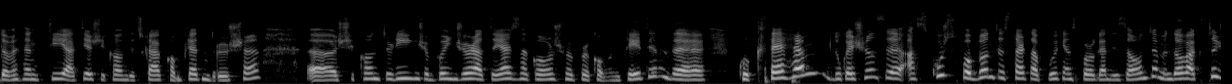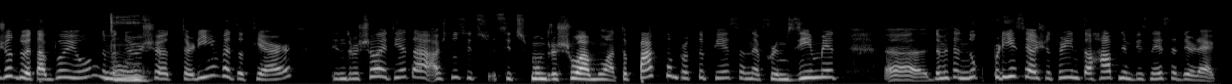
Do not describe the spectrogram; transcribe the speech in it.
domethënë ti atje shikon diçka komplet ndryshe, uh, shikon të rinj që bëjnë gjëra të jashtëzakonshme për komunitetin dhe kur kthehem, duke qenë se askush s'po bënte startup weekend s'po organizonte, mendova këtë gjë duhet ta bëj unë në mënyrë mm. që të rinjve të tjerë, t'i ndryshohet jeta ashtu siç siç m'u ndryshua mua, të paktën për këtë pjesën e frymëzimit, ë, uh, domethënë nuk prisja që të rinjtë të hapnin biznese direkt,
